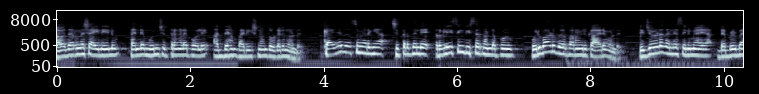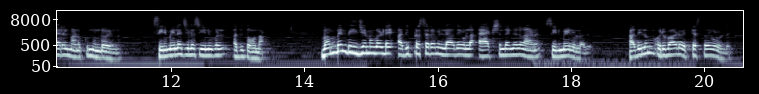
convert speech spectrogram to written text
അവതരണ ശൈലിയിലും തന്റെ മുൻ ചിത്രങ്ങളെ പോലെ അദ്ദേഹം പരീക്ഷണം തുടരുന്നുണ്ട്. കഴിഞ്ഞ ദിവസം ഇറങ്ങിയ ചിത്രത്തിന്റെ റിലീസിംഗ് ടീസർ കണ്ടപ്പോഴും ഒരുപാട് പേർ പറഞ്ഞൊരു കാര്യമുണ്ട്. ലിജോയുടെ തന്നെ സിനിമയായ ഡബിൾ ബാരൽ മണക്കുന്നുണ്ടോ എന്ന്. സിനിമയിലെ ചില സീനുകൾ അത് തോന്നാം. വമ്പൻ ബി ജി എമ്മുകളുടെ അതിപ്രസരമില്ലാതെയുള്ള ആക്ഷൻ രംഗങ്ങളാണ് സിനിമയിലുള്ളത്. അതിലും ഒരുപാട് വ്യത്യസ്തതകളുണ്ട്.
